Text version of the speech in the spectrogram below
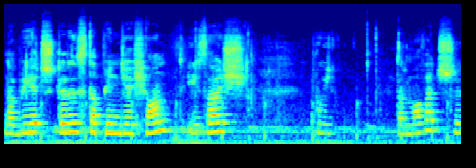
Nabiję 450 i zaś pój... darmowe czy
